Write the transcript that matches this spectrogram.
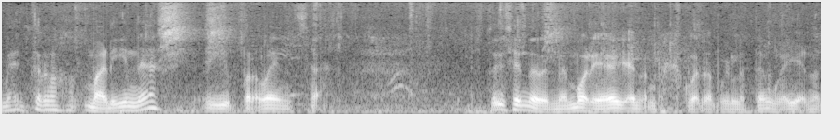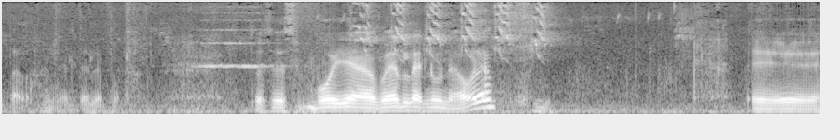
metro Marinas y Provenza. Estoy diciendo de memoria, ya no me acuerdo porque lo tengo ahí anotado en el teléfono. Entonces voy a verla en una hora eh,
